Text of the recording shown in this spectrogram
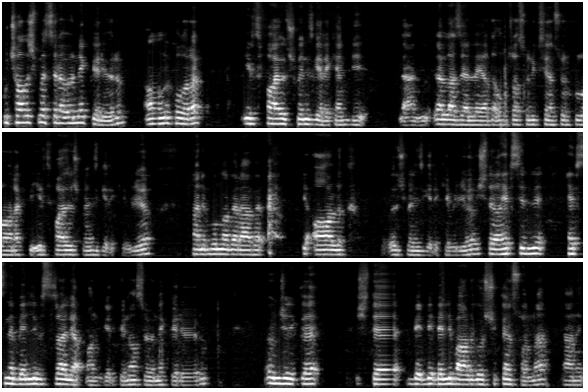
Bu çalış mesela örnek veriyorum. Anlık olarak irtifa ölçmeniz gereken bir yani lazerle ya da ultrasonik sensör kullanarak bir irtifa ölçmeniz gerekebiliyor. Hani bununla beraber bir ağırlık ölçmeniz gerekebiliyor. İşte hepsini hepsine belli bir sırayla yapmanız gerekiyor. Nasıl örnek veriyorum? Öncelikle işte be- be- belli bir ağırlık ölçtükten sonra yani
